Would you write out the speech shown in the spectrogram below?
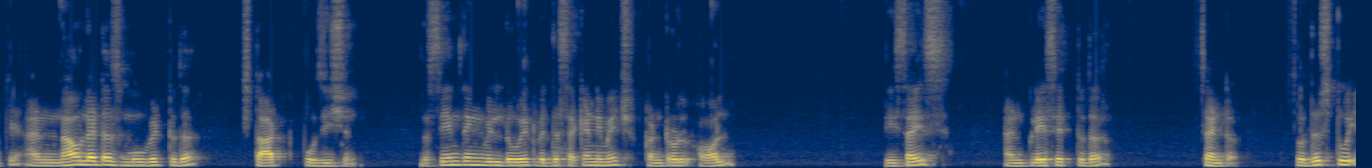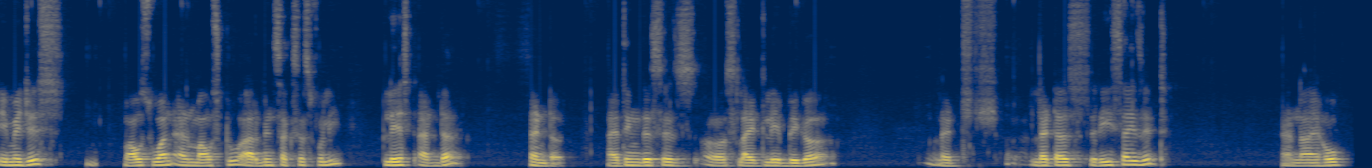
okay and now let us move it to the start position. The same thing we'll do it with the second image control all resize and place it to the center. So these two images mouse 1 and mouse 2 are been successfully placed at the center. I think this is uh, slightly bigger. Let's let us resize it. And I hope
